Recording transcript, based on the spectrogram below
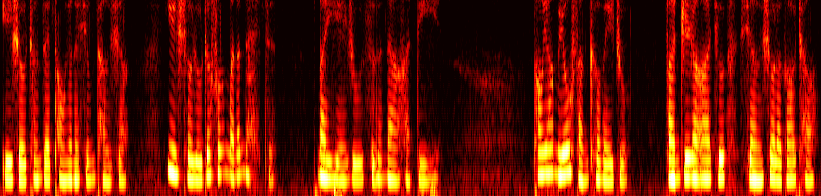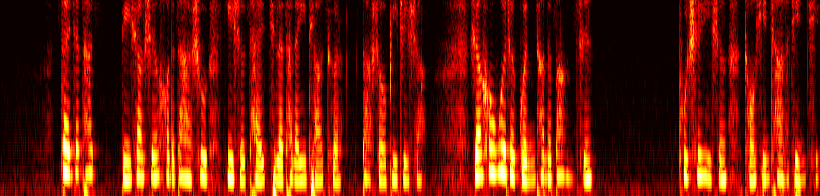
一手撑在同样的胸膛上，一手揉着丰满的奶子，媚眼如丝的呐喊低吟。同样没有反客为主，反之让阿秋享受了高潮。再将他抵向身后的大树，一手抬起了他的一条腿到手臂之上，然后握着滚烫的棒针，扑哧一声重新插了进去。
